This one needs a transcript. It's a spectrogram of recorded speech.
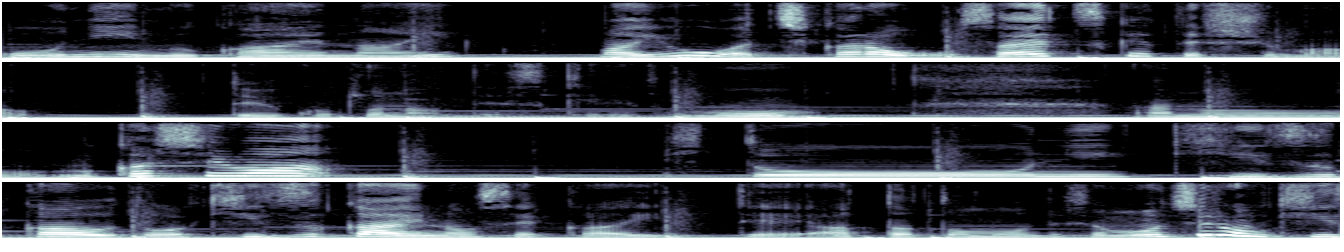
向に向かえない、まあ、要は力を押さえつけてしまうということなんですけれどもあの昔は人に気遣うとか気遣いの世界ってあったと思うんですよ。もちろん気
